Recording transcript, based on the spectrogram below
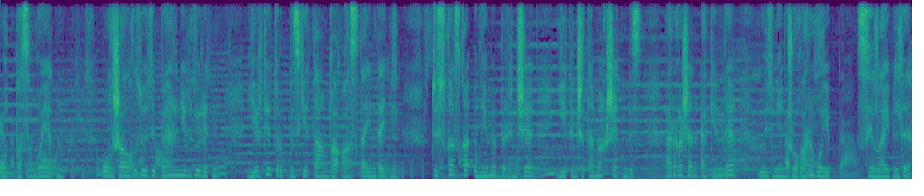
отбасын қоятын. ол жалғыз өзі бәріне үлгеретін ерте тұрып бізге таңға ас дайындайтын. Түскі асқа үнемі бірінші екінші тамақ ішетінбіз. Әрқашан әкемді өзінен жоғары қойып сыйлай білді.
